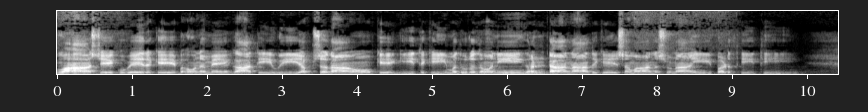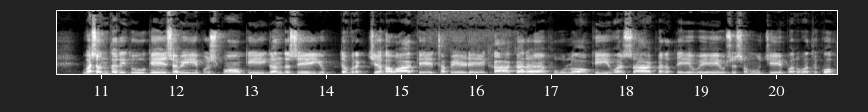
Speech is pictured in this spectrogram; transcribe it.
वहाँ से कुबेर के भवन में गाती हुई अप्सराओं के गीत की मधुर ध्वनि घंटा नाद के समान सुनाई पड़ती थी। वसंत ऋतु के सभी पुष्पों की गंध से युक्त वृक्ष हवा के थपेड़े खाकर फूलों की वर्षा करते हुए उस समूचे पर्वत को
